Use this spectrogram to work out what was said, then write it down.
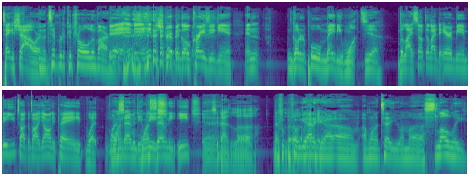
take a shower, in a temperature controlled environment. Yeah, and then hit the strip and go crazy again, and go to the pool maybe once. yeah. But like something like the Airbnb, you talked about, y'all only paid what 170 a one piece. seventy each. Yeah. See, that's love. That's love. Before we get right out of there. here, I, um, I want to tell you, I'm uh, slowly,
